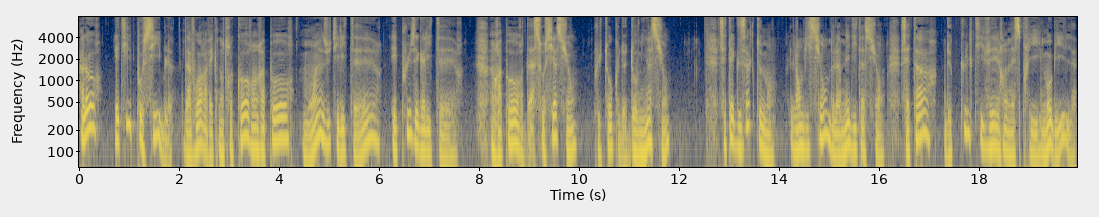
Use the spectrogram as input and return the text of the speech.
Alors, est-il possible d'avoir avec notre corps un rapport moins utilitaire et plus égalitaire, un rapport d'association plutôt que de domination C'est exactement l'ambition de la méditation, cet art de cultiver un esprit mobile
